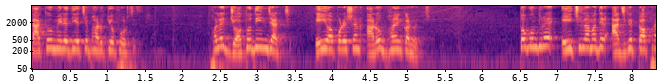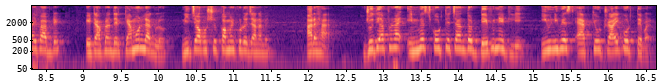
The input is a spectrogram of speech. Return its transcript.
তাকেও মেরে দিয়েছে ভারতীয় ফোর্সেস ফলে যত দিন যাচ্ছে, এই অপারেশন আরও ভয়ঙ্কর হচ্ছে। তো বন্ধুরা, এই ছিল আমাদের আজকের টপ ফাইভ আপডেট এটা আপনাদের কেমন লাগল, নিচে অবশ্যই কমেন্ট করে জানাবেন। আর হ্যাঁ যদি আপনারা ইনভেস্ট করতে চান, তো ডেফিনেটলি ইউনিভেস্ট অ্যাপকেও ট্রাই করতে পারেন।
